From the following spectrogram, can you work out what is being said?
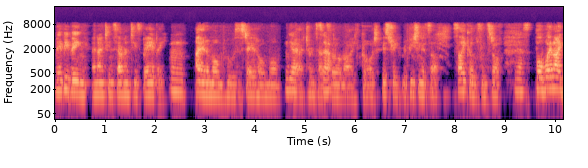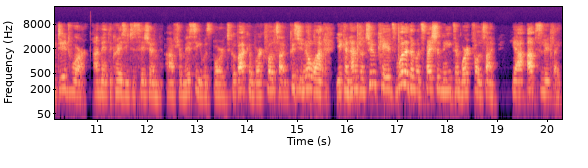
maybe being a 1970s baby, Mm, I had a mum who was a stay-at-home mum. Yeah, it turns out snap. so. My God, history repeating itself, cycles and stuff. yes. But when I did work, I made the crazy decision after Missy was born to go back and work full time. Because you know what? You can handle two kids, one of them with special needs, and work full time. Yeah, absolutely.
